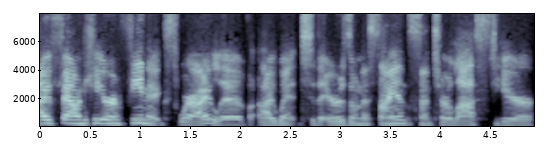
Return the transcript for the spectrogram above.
I found here in Phoenix, where I live, I went to the Arizona Science Center last year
